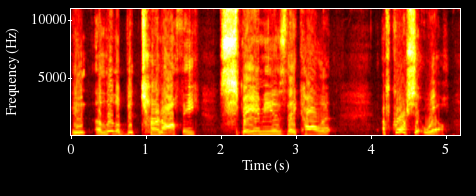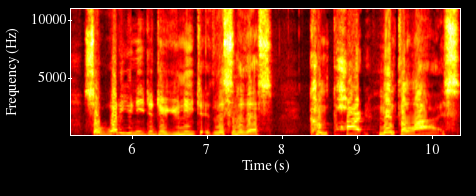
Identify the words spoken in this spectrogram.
a little bit turn offy, spammy as they call it? Of course it will. So what do you need to do? You need to listen to this compartmentalize.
